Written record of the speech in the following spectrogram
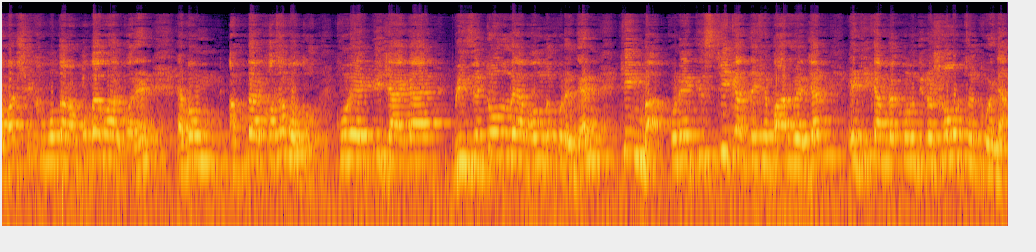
আবার সেই ক্ষমতার অপব্যবহার করেন এবং আপনার কথা মতো কোনো একটি জায়গায় ব্রিজে টোল দেওয়া বন্ধ করে দেন, কিংবা কোনো একটি স্টিকার দেখে পার হয়ে যান, এটিকে আমরা কোনোদিনও সমর্থন করি না।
